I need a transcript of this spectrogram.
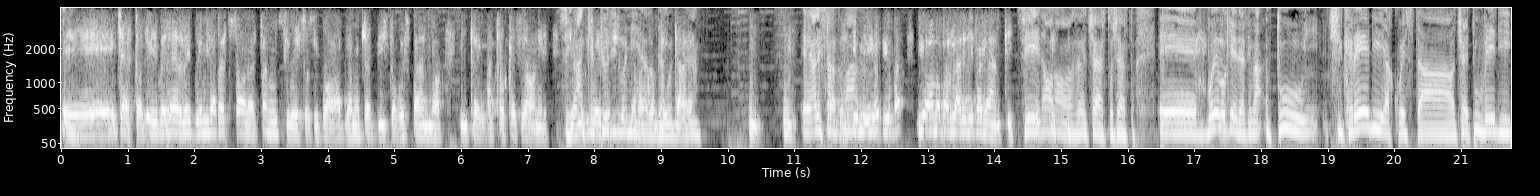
eh, certo, vedere le 2000 persone al Panuzzi questo si può, abbiamo già visto quest'anno in 3-4 occasioni. Sì, anche più di 2000 dobbiamo dire. Mm. Eh, Alessandro, Vabbè, ma... io, io, io, amo parlare dei paganti. Sì, no, no, eh, certo, certo. Eh, volevo chiederti, ma tu ci credi a questa, cioè tu vedi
